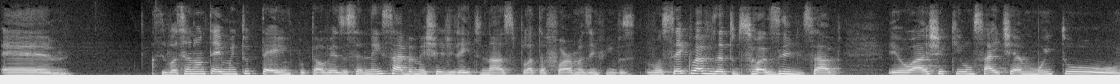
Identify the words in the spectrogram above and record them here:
é, se você não tem muito tempo, talvez você nem saiba mexer direito nas plataformas, enfim, você que vai fazer tudo sozinho, sabe? Eu acho que um site é muito.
